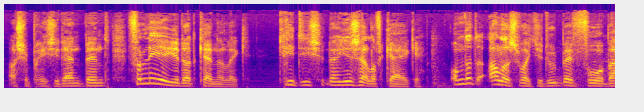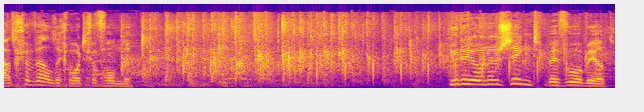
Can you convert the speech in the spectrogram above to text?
Als je president bent, verleer je dat kennelijk. Kritisch naar jezelf kijken. Omdat alles wat je doet bij voorbaat geweldig wordt gevonden. Yudhoyono zingt bijvoorbeeld.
